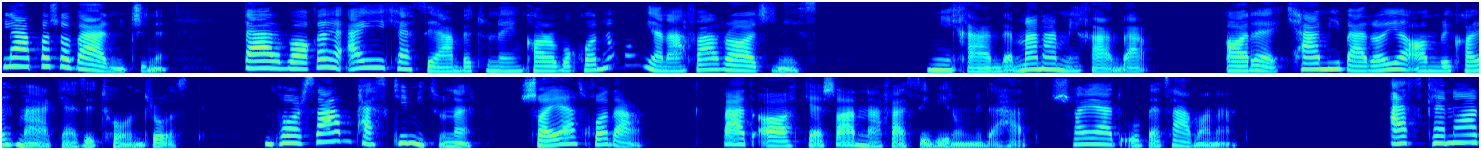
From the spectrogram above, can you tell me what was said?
لبهاشو برمیچینه. در واقع اگه کسی هم بتونه این کارو بکنه اون یه نفر راج نیست. میخنده. منم میخندم. آره کمی برای آمریکای مرکزی تندرست. می‌پرسم پس کی می‌تونه؟ شاید خودم. بعد آهکشان نفسی بیرون می‌دهد. شاید او بتواند. از کنار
